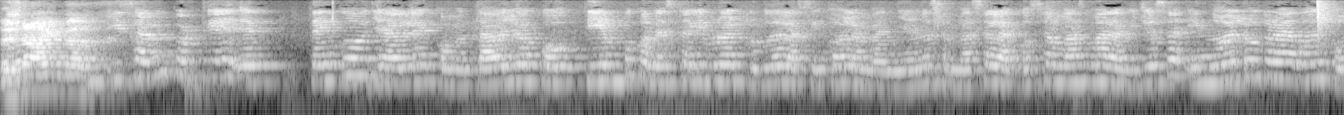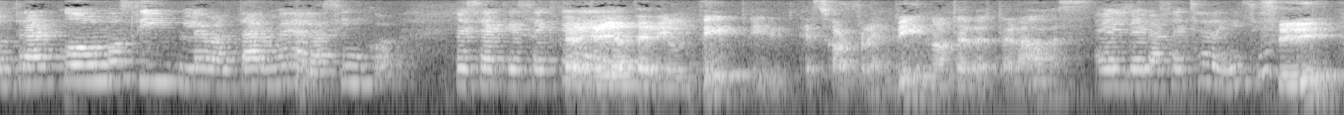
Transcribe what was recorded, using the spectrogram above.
Exacto. ¿Y saben por qué? Tengo, ya le comentaba yo a Cuau, tiempo con este libro del Club de las 5 de la mañana, se me hace la cosa más maravillosa y no he logrado encontrar cómo sí levantarme a las 5, pese a que sé Pero yo ya que te di un tip y te sorprendí, no te lo esperabas. el de la fecha de inicio. Sí.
